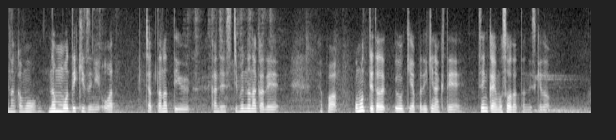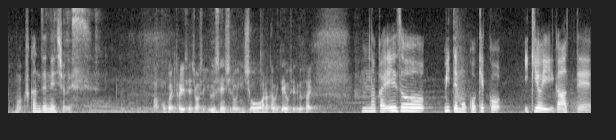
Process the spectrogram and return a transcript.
なんかもう何もできずに終わっちゃったなっていう感じです。自分の中でやっぱ思ってた動きやっぱできなくて、前回もそうだったんですけど、もう不完全燃焼です。まあ今回対戦しました優選手の印象を改めて教えてください。なんか映像見てもこう結構勢いがあって、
